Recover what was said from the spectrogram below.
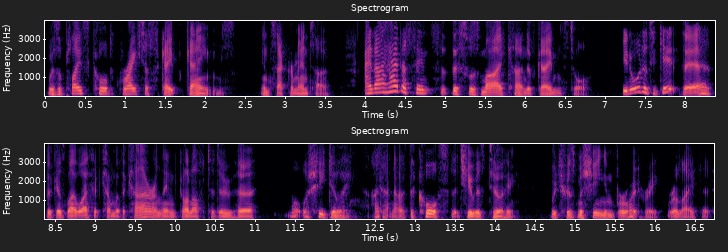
was a place called Great Escape Games in Sacramento. And I had a sense that this was my kind of game store. In order to get there, because my wife had come with a car and then gone off to do her, what was she doing? I don't know, the course that she was doing which was machine embroidery related,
